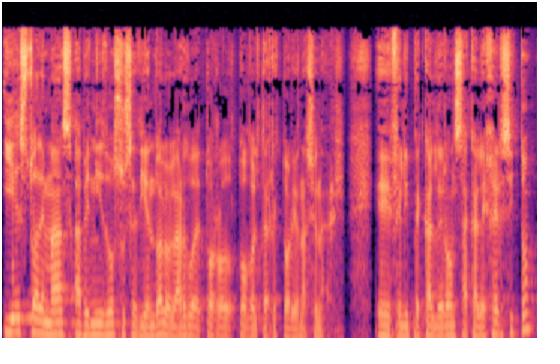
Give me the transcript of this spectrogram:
Y esto además ha venido sucediendo a lo largo de todo, todo el territorio nacional. Eh, Felipe Calderón saca el ejército,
